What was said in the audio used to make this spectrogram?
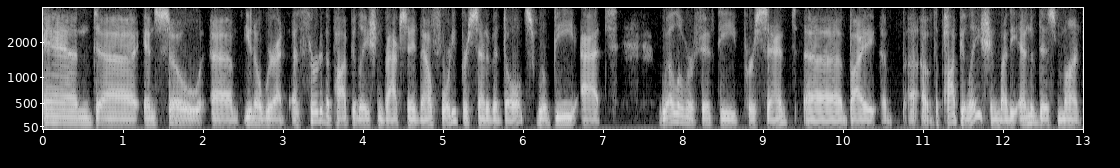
And uh, and so uh, you know we're at a third of the population vaccinated now. Forty percent of adults will be at well over 50% uh, by uh, of the population by the end of this month.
